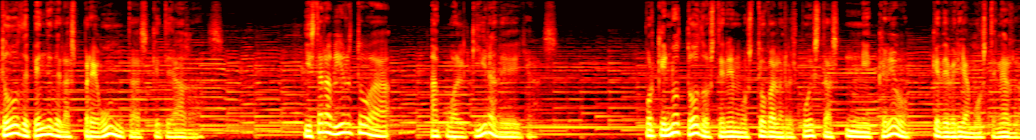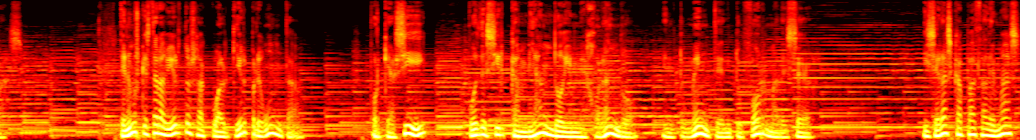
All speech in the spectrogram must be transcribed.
todo depende de las preguntas que te hagas y estar abierto a, a cualquiera de ellas. Porque no todos tenemos todas las respuestas, ni creo que deberíamos tenerlas. Tenemos que estar abiertos a cualquier pregunta, porque así puedes ir cambiando y mejorando en tu mente, en tu forma de ser. Y serás capaz además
